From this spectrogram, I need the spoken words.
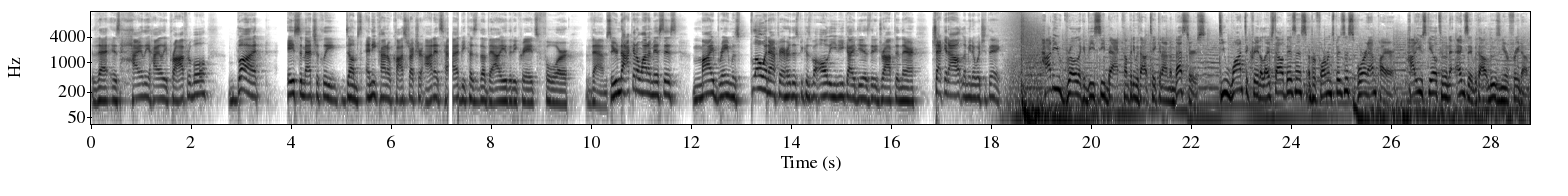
that is highly, highly profitable, but asymmetrically dumps any kind of cost structure on its head because of the value that he creates for them. So you're not going to want to miss this. My brain was flowing after I heard this because of all the unique ideas that he dropped in there. Check it out. Let me know what you think. How do you grow like a VC backed company without taking on investors? Do you want to create a lifestyle business, a performance business, or an empire? How do you scale to an exit without losing your freedom?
